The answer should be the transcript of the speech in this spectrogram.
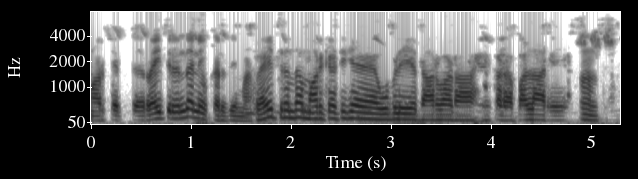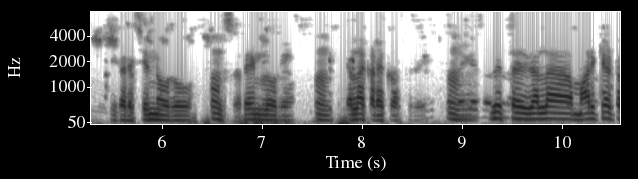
ಮಾರ್ಕೆಟ್ ರೈತರಿಂದ ನೀವು ಖರೀದಿ ಮಾಡಿ ರೈತರಿಂದ ಮಾರ್ಕೆಟ್ಗೆ ಹುಬ್ಳಿ ಧಾರವಾಡ ಈ ಕಡೆ ಬಳ್ಳಾರಿ ಈ ಕಡೆ ಸಿನ್ನೂರು ಬೆಂಗಳೂರು ಎಲ್ಲಾ ಕಡೆ ಕಳಿಸ್ತೀವಿ ವಿತ್ ಇವೆಲ್ಲ ಮಾರ್ಕೆಟ್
